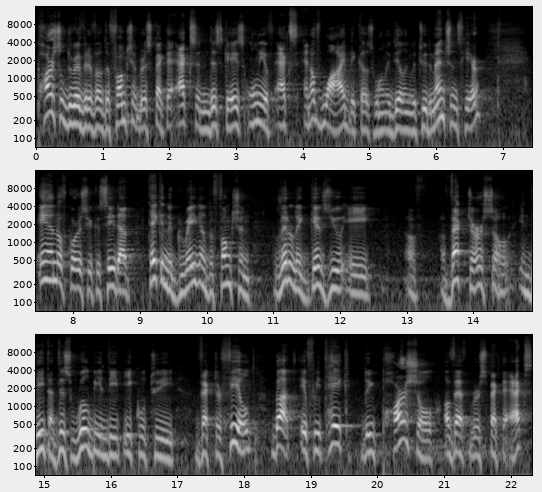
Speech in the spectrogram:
partial derivative of the function with respect to x, and in this case only of x and of y, because we're only dealing with two dimensions here. And of course, you can see that taking the gradient of the function literally gives you a, a, a vector, so indeed that this will be indeed equal to the vector field, but if we take the partial of f with respect to x,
